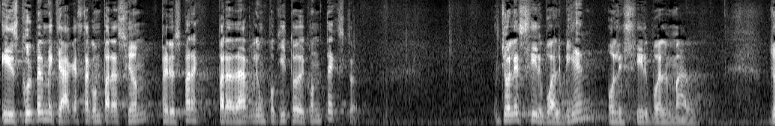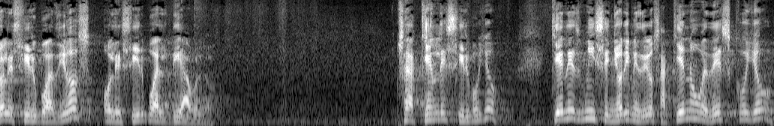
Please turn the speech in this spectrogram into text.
Y discúlpenme que haga esta comparación, pero es para, para darle un poquito de contexto. ¿Yo le sirvo al bien o le sirvo al mal? ¿Yo le sirvo a Dios o le sirvo al diablo? O sea, ¿a quién le sirvo yo? ¿Quién es mi Señor y mi Dios? ¿A quién obedezco yo?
